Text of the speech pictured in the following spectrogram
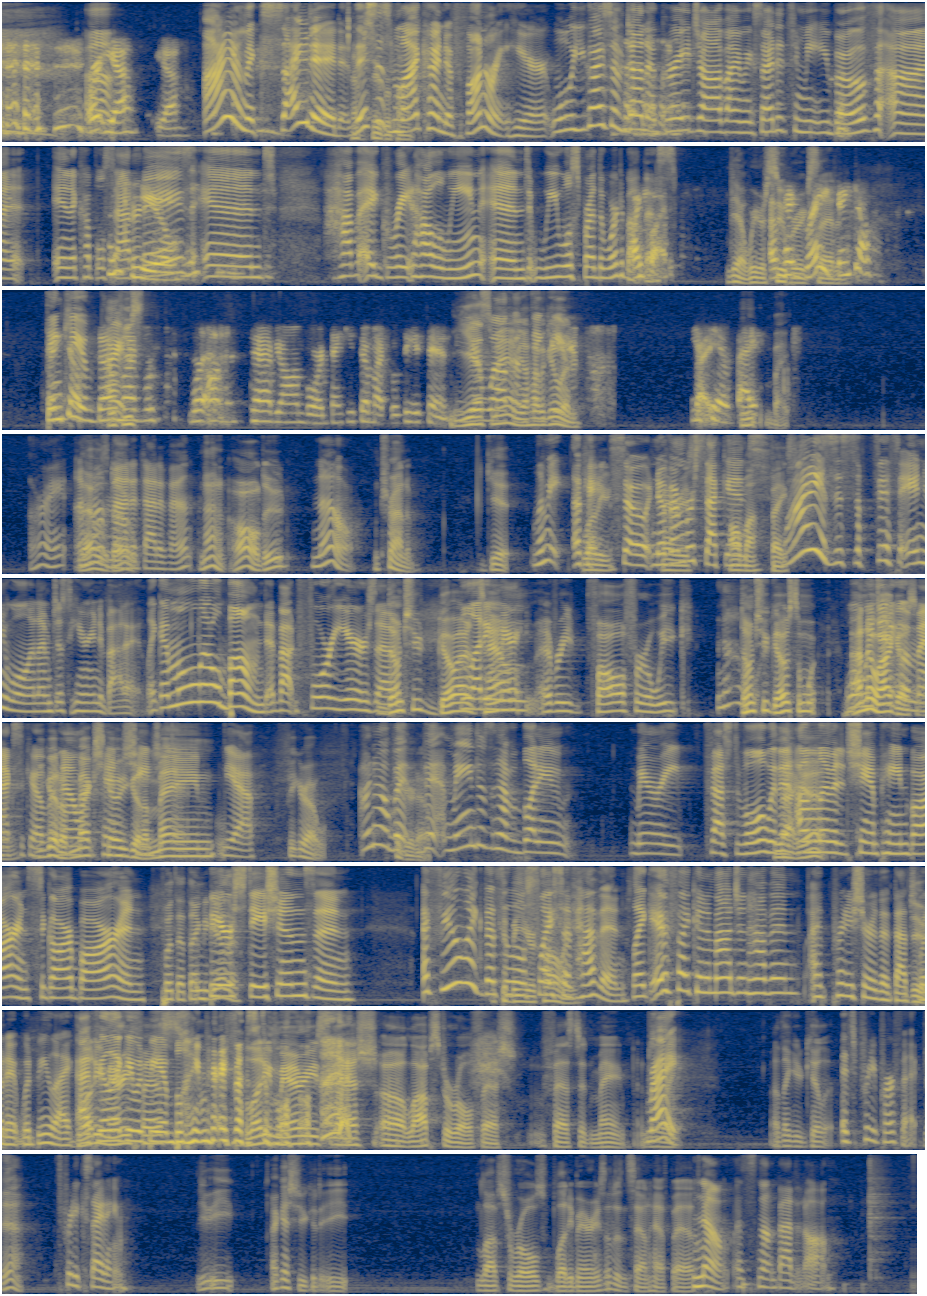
or, Uh, yeah, yeah. I am excited. I'm this is super my kind of fun right here. Well, you guys have done a great job. I'm excited to meet you both uh, in a couple Thank you. Saturdays and have a great Halloween. And we will spread the word about Likewise. this. yeah, we are super Okay, super great. excited. Thank y'all. Thank, y'all you. so All right. much. We're, we're honored to have y'all on board. Thank you so much. We'll see you soon. Yes, You're ma'am. welcome. Y'all have a good you. one. You Bye. too. Bye. Bye. All right. I'm That not mad dope. at that event. Not at all, dude. No. I'm trying to get. Let me. Okay, so November second. on my face. Why is this the fifth annual and I'm just hearing about it? Like I'm a little bummed about four years of. Don't you go out of town Mary- every fall for a week? No. Don't you go somewhere? Well, I know we I go, go to. Mexico, You go to Mexico. You go to changing it. Maine. Yeah, Figure out. I know, but Figure it out. the, Maine doesn't have a Bloody Mary festival with Not an yet. unlimited champagne bar and cigar bar and Put that thing beer together. stations and. I feel like that's a little slice calling. of heaven. Like if I could imagine heaven, I'm pretty sure that that's Dude, what it would be like. Bloody I feel like it would be a Bloody Mary festival. Bloody Mary slash uh, lobster roll fest fest in Maine. Just Right. like, I think you'd kill it. It's pretty perfect. Yeah. It's pretty exciting. You eat. I guess you could eat lobster rolls, Bloody Marys. That doesn't sound half bad. No, it's not bad at all.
